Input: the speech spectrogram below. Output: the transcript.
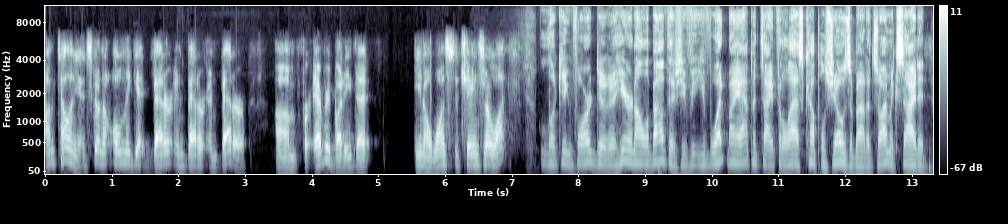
I'm telling you, it's going to only get better and better and better um, for everybody that you know wants to change their life. Looking forward to hearing all about this. You've you've whet my appetite for the last couple shows about it, so I'm excited.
